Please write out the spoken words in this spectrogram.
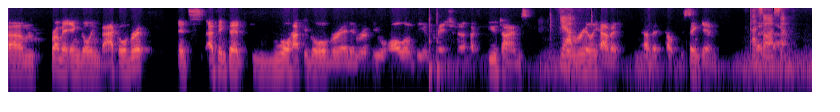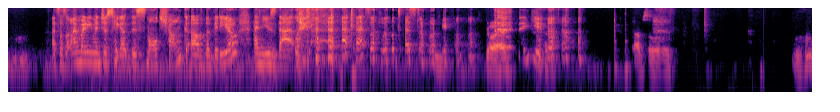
um from it and going back over it it's i think that we'll have to go over it and review all of the information a, a few times Yeah. to really have it have it help sink in That's But, uh, awesome. mhm. That's awesome. I might even just take out this small chunk of the video and use that like as a little testimonial. go ahead Thank you. absolutely Mm hmm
